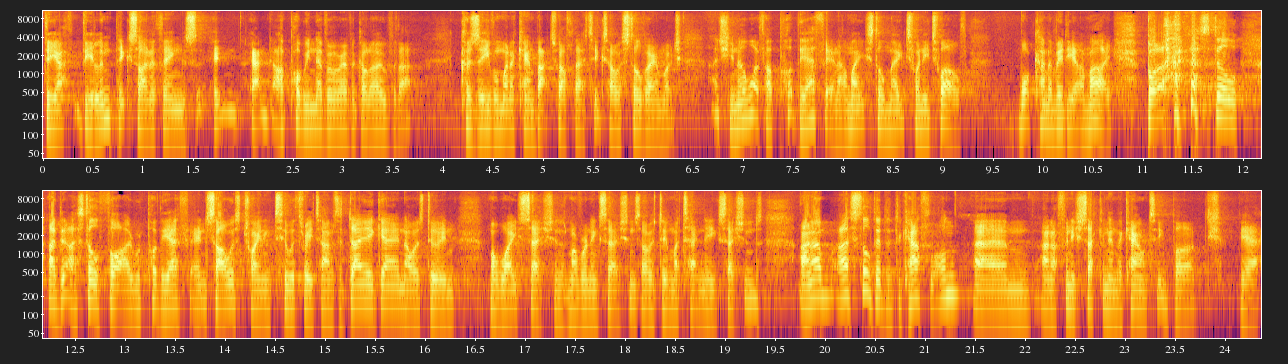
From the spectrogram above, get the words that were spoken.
the, the Olympic side of things, it, I probably never ever got over that because even when I came back to athletics, I was still very much, actually, you know what, if I put the effort in, I might still make 2012 what kind of idiot am I? But I still, I, still thought I would put the effort in. So I was training two or three times a day again. I was doing my weight sessions, my running sessions. I was doing my technique sessions. And I, I still did a decathlon, um, and I finished second in the county. But yeah,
